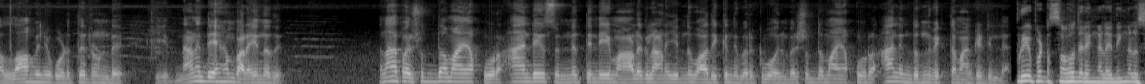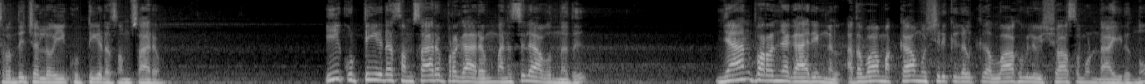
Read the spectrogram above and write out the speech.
അള്ളാഹുവിന് കൊടുത്തിട്ടുണ്ട് എന്നാണ് ഇദ്ദേഹം പറയുന്നത്. എന്നാൽ പരിശുദ്ധമായ ഖുർആാന്റെയും സുന്നത്തിന്റെയും ആളുകളാണ് എന്ന് വാദിക്കുന്ന ഇവർക്ക് പോലും പരിശുദ്ധമായ ഖുർആൻ എന്തെന്ന് വ്യക്തമാക്കിയിട്ടില്ല. പ്രിയപ്പെട്ട സഹോദരങ്ങളെ നിങ്ങൾ ശ്രദ്ധിച്ചല്ലോ ഈ കുട്ടിയുടെ സംസാരം. ഈ കുട്ടിയുടെ സംസാരപ്രകാരം മനസ്സിലാവുന്നത് ഞാൻ പറഞ്ഞ കാര്യങ്ങൾ അഥവാ മക്കാ മുഷ്രിക്കുകൾക്ക് അള്ളാഹുവിൽ വിശ്വാസമുണ്ടായിരുന്നു.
